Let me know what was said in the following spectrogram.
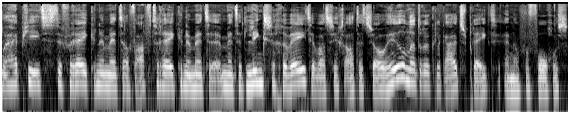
heb, je iets te verrekenen met, of af te rekenen met, met het linkse geweten... wat zich altijd zo heel nadrukkelijk uitspreekt. En dan vervolgens,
